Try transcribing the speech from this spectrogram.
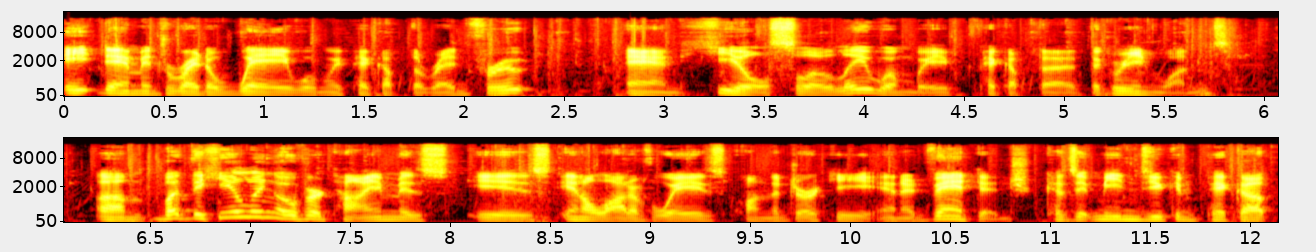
8 damage right away when we pick up the red fruit and heal slowly when we pick up the, the green ones. Um, but the healing over time is is in a lot of ways on the jerky an advantage because it means you can pick up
